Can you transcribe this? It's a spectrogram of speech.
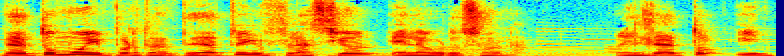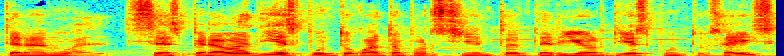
Dato muy importante, dato de inflación en la eurozona. El dato interanual se esperaba 10.4%, anterior 10.6%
